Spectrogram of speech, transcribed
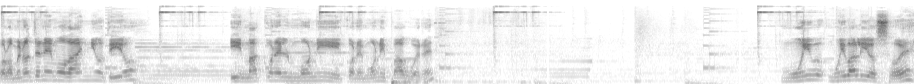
Por lo menos tenemos daño, tío. Y más con el money, con el money power, ¿eh? Muy, muy valioso, ¿eh?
